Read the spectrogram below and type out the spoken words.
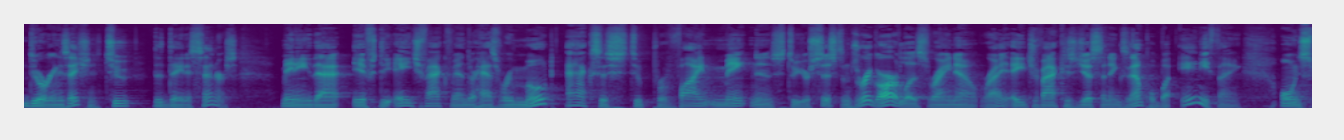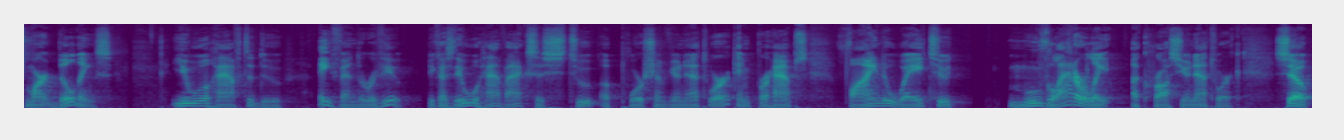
the organization, to the data centers meaning that if the HVAC vendor has remote access to provide maintenance to your systems, regardless right now, right? HVAC is just an example, but anything on smart buildings, you will have to do a vendor review because they will have access to a portion of your network and perhaps find a way to move laterally across your network. So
